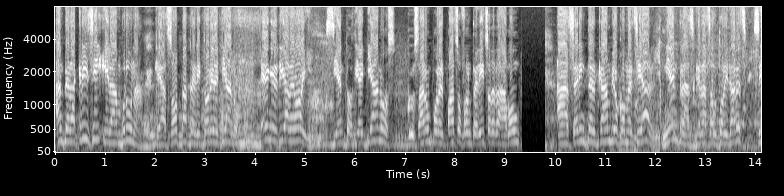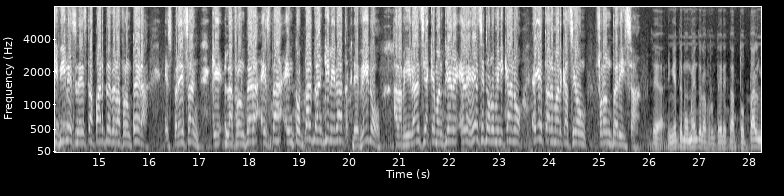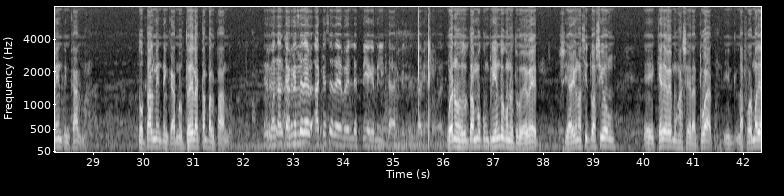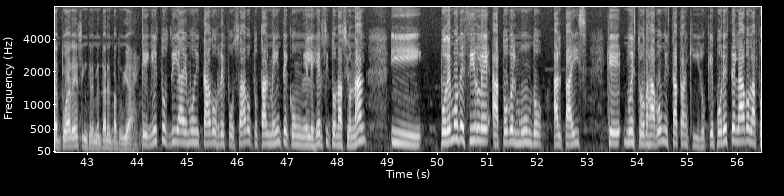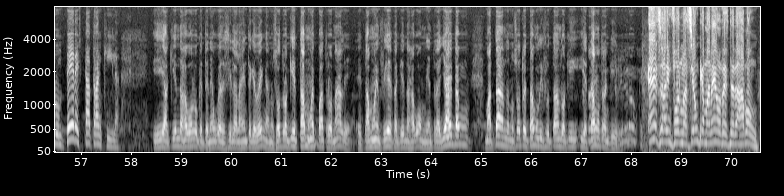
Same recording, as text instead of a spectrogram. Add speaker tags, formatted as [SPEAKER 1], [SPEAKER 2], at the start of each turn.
[SPEAKER 1] ante la crisis y la hambruna que azota territorio haitiano. En el día de hoy, cientos de haitianos cruzaron por el paso fronterizo de Dajabón a hacer intercambio comercial, mientras que las autoridades civiles de esta parte de la frontera expresan que la frontera está en total tranquilidad debido a la vigilancia que mantiene el ejército dominicano en esta demarcación fronteriza.
[SPEAKER 2] O sea, en este momento la frontera está totalmente en calma, totalmente en calma, ustedes la están palpando.
[SPEAKER 3] Comandante, ¿a qué, se debe, ¿a qué se debe el despliegue militar que se está viendo?
[SPEAKER 2] Bueno, nosotros estamos cumpliendo con nuestro deber. Si hay una situación eh, ¿qué debemos hacer? Actuar. Y la forma de actuar es incrementar el patrullaje.
[SPEAKER 4] En estos días hemos estado reforzados totalmente con el Ejército Nacional y podemos decirle a todo el mundo, al país, que nuestro Dajabón está tranquilo, que por este lado la frontera está tranquila.
[SPEAKER 5] Y aquí en Dajabón lo que tenemos que decirle a la gente que venga, nosotros aquí estamos en patronales, estamos en fiesta aquí en Dajabón. Mientras ya están matando, nosotros estamos disfrutando aquí y estamos tranquilos.
[SPEAKER 1] Esa es la información que manejo desde Dajabón.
